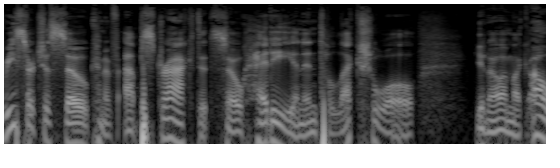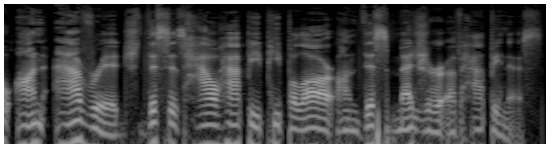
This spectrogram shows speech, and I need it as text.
research is so kind of abstract, it's so heady and intellectual you know, I'm like, oh, on average, this is how happy people are on this measure of happiness.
